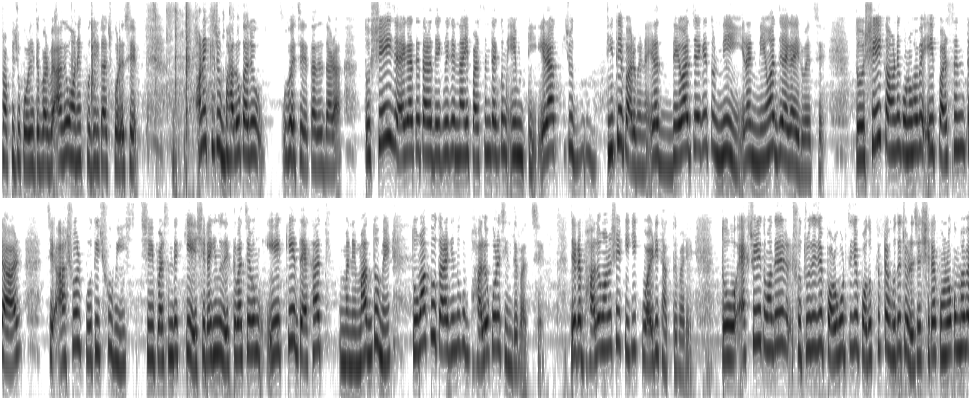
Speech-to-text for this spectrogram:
সব কিছু করে দিতে পারবে। আগেও অনেক ক্ষতির কাজ করেছে। অনেক কিছু ভালো কাজও হয়েছে তাদের দ্বারা। তো সেই জায়গাতে তারা দেখবে যে, না, এই পার্সনটা একদম এমটি এরা কিছু দিতে পারবে না। এরা দেওয়ার জায়গায় তো নেই। এরা নেওয়ার জায়গায় রয়েছে। তো সেই কারণে কোনোভাবে এই পার্সনটার যে আসল প্রতিছবি সেই পার্সনটা কে, সেটা কিন্তু দেখতে পাচ্ছে এবং একে দেখার মানে মাধ্যমে তোমাকেও তারা কিন্তু খুব ভালো করে চিনতে পারছে যে একটা ভালো মানুষের কী কী কোয়ালিটি থাকতে পারে। তো অ্যাকচুয়ালি তোমাদের শত্রুদের যে পরবর্তী যে পদক্ষেপটা হতে চলেছে, সেটা কোনোরকমভাবে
